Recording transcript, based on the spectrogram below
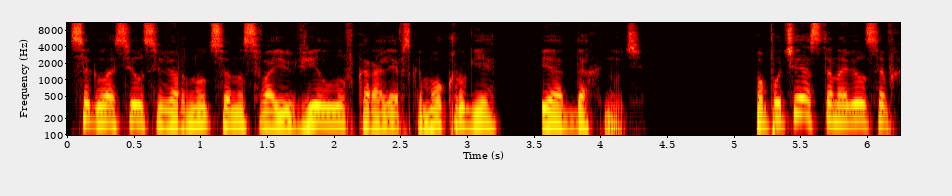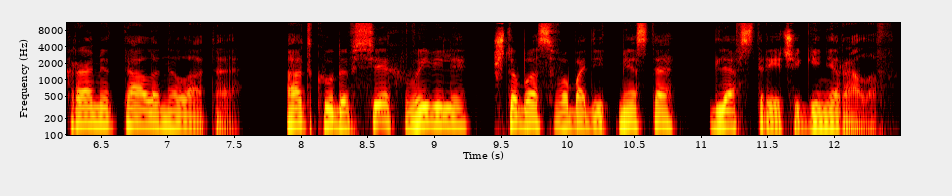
согласился вернуться на свою виллу в Королевском округе и отдохнуть. По пути остановился в храме Таленелата, откуда всех вывели, чтобы освободить место для встречи генералов.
